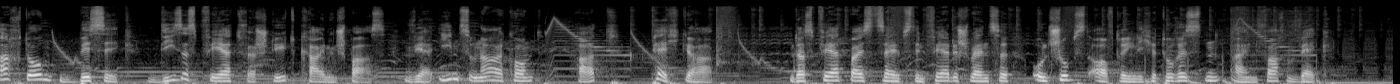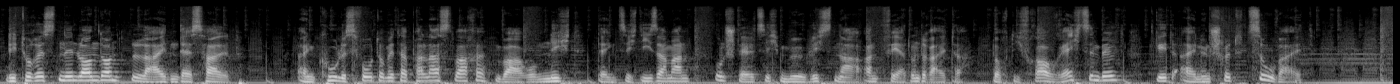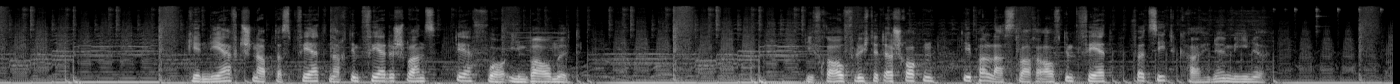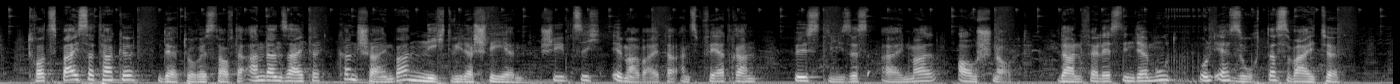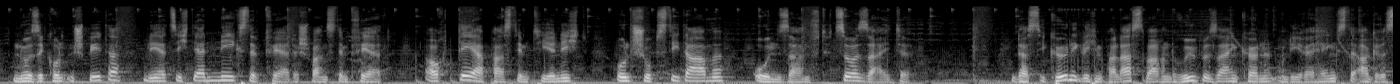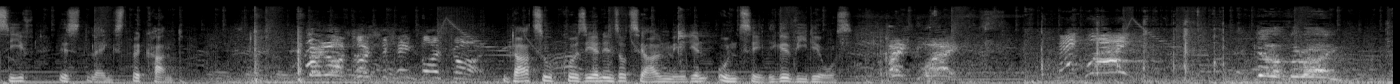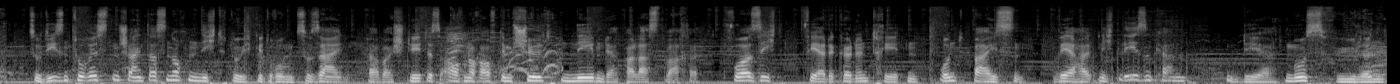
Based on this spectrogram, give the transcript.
Achtung, bissig. Dieses Pferd versteht keinen Spaß. Wer ihm zu nahe kommt, hat Pech gehabt. Das Pferd beißt selbst in Pferdeschwänze und schubst aufdringliche Touristen einfach weg. Die Touristen in London leiden deshalb. Ein cooles Foto mit der Palastwache, warum nicht, denkt sich dieser Mann und stellt sich möglichst nah an Pferd und Reiter. Doch die Frau rechts im Bild geht einen Schritt zu weit. Genervt schnappt das Pferd nach dem Pferdeschwanz, der vor ihm baumelt. Die Frau flüchtet erschrocken, die Palastwache auf dem Pferd verzieht keine Miene. Trotz Beißattacke, der Tourist auf der anderen Seite kann scheinbar nicht widerstehen, schiebt sich immer weiter ans Pferd ran, bis dieses einmal ausschnaubt. Dann verlässt ihn der Mut und er sucht das Weite. Nur Sekunden später nähert sich der nächste Pferdeschwanz dem Pferd. Auch der passt dem Tier nicht und schubst die Dame unsanft zur Seite. Dass die königlichen Palastwaren Rüpel sein können und ihre Hengste aggressiv, ist längst bekannt. Dazu kursieren in sozialen Medien unzählige Videos. Zu diesen Touristen scheint das noch nicht durchgedrungen zu sein. Dabei steht es auch noch auf dem Schild neben der Palastwache. Vorsicht, Pferde können treten und beißen. Wer halt nicht lesen kann, der muss fühlen.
